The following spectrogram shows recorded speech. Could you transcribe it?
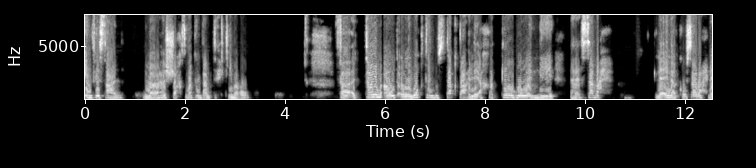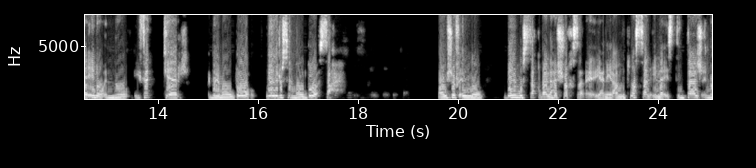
انفصال مع هالشخص ما كنت عم تحكي معه. فال time out أو الوقت المستقطع اللي أخذتوه هو اللي آه، سمح لإلك وسمح لإله إنه يفكر بالموضوع ويدرس الموضوع صح. عم شوف إنه بالمستقبل هالشخص يعني عم يتوصل إلى استنتاج إنه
